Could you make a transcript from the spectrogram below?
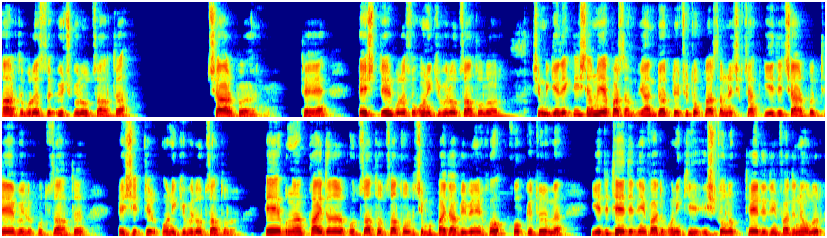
Artı burası 3 bölü 36 çarpı t eşittir. Burası 12 bölü 36 olur. Şimdi gerekli işlemleri yaparsam yani 4 ile 3'ü toplarsam ne çıkacak? 7 çarpı t bölü 36 eşittir 12 bölü 36 olur. E bunların paydaları 36 36 olduğu için bu payda birbirini hop hop götürür mü? 7t dediğin ifade 12'ye eşit olup t dediğin ifade ne olur?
